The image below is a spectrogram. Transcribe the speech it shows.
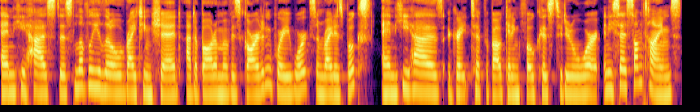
and he has this lovely little writing shed at the bottom of his garden where he works and writes his books. And he has a great tip about getting focused to do the work. And he says sometimes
